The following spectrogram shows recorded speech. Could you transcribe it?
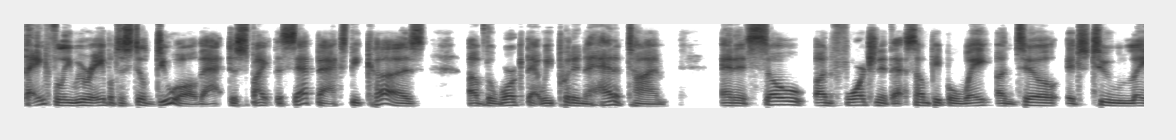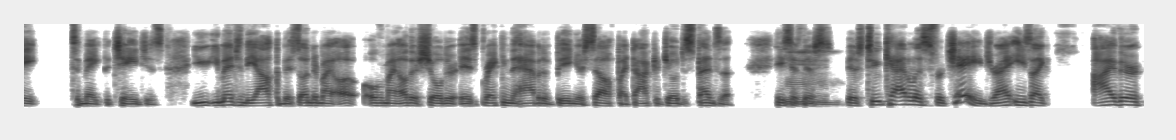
Thankfully, we were able to still do all that despite the setbacks because of the work that we put in ahead of time. And it's so unfortunate that some people wait until it's too late to make the changes. You you mentioned the alchemist under my uh, over my other shoulder is breaking the habit of being yourself by Dr. Joe Dispenza. He says mm. there's there's two catalysts for change, right? He's like either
